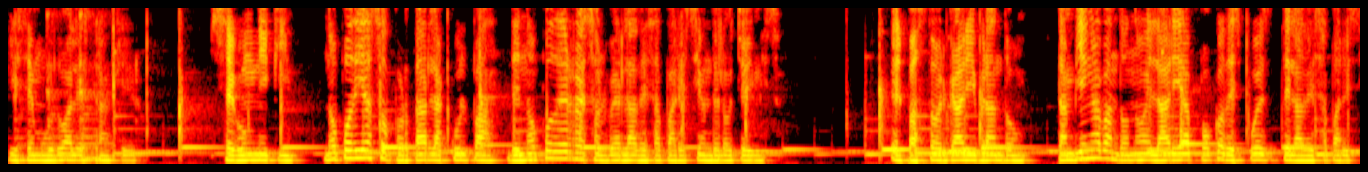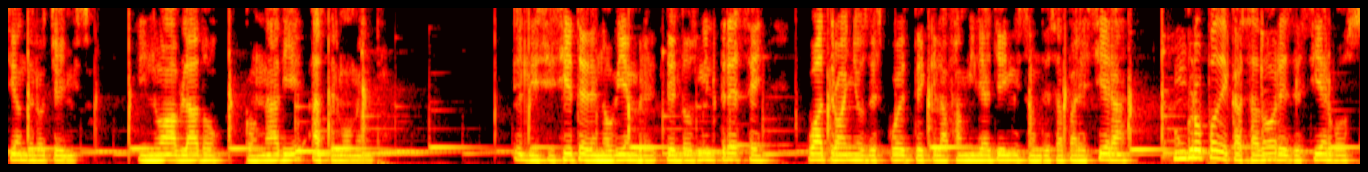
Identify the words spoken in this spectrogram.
y se mudó al extranjero. Según Nicky, no podía soportar la culpa de no poder resolver la desaparición de los Jameson. El pastor Gary Brandon también abandonó el área poco después de la desaparición de los Jameson y no ha hablado con nadie hasta el momento. El 17 de noviembre del 2013, cuatro años después de que la familia Jameson desapareciera, un grupo de cazadores de ciervos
